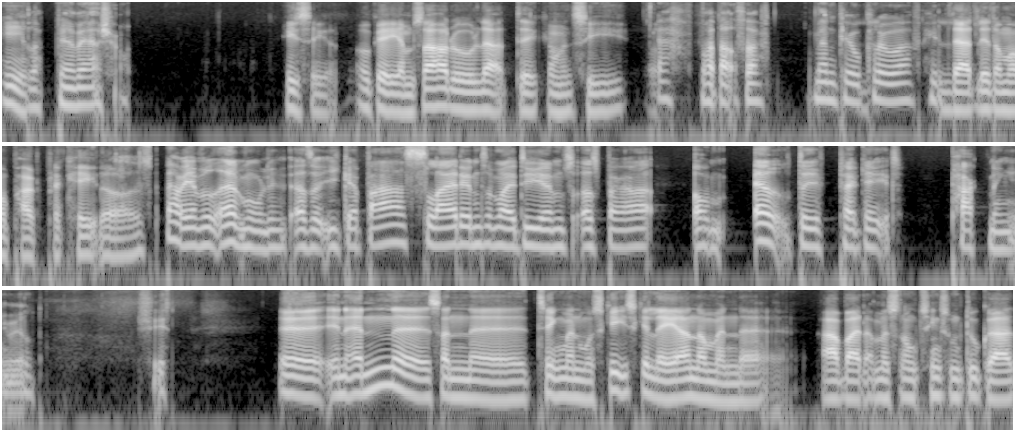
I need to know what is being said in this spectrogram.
Eller med at være sjov. Helt sikkert. Okay, jamen så har du lært det, kan man sige. Ja, var derfor. Man blev klogere. Helt. Lært lidt om at pakke plakater også. Ja, jeg ved alt muligt. Altså, I kan bare slide ind til mig i DM's og spørge om alt det plakatpakning, I vil. Fedt. Øh, en anden øh, sådan øh, ting, man måske skal lære, når man øh, arbejder med sådan nogle ting, som du gør,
